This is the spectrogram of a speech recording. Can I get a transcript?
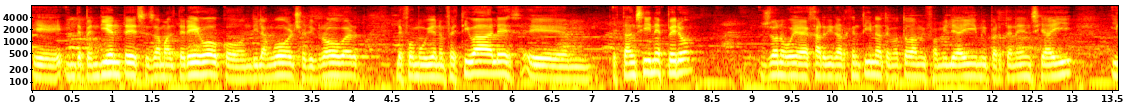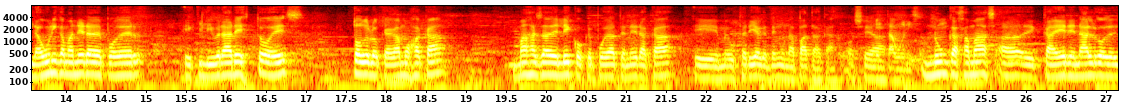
eh, independiente, se llama Alter Ego, con Dylan Walsh, Eric Robert, le fue muy bien en festivales, eh, está en cines, pero yo no voy a dejar de ir a Argentina, tengo toda mi familia ahí, mi pertenencia ahí, y la única manera de poder equilibrar esto es todo lo que hagamos acá, más allá del eco que pueda tener acá, eh, me gustaría que tenga una pata acá. O sea, nunca jamás caer en algo de...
